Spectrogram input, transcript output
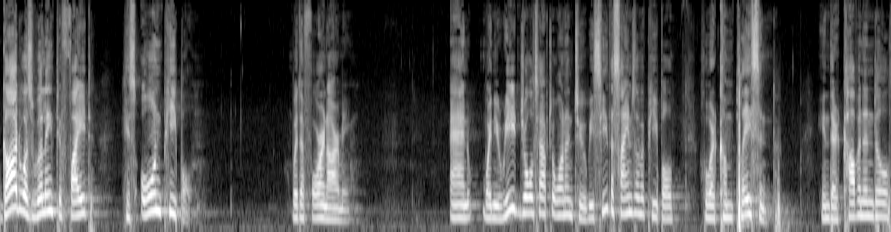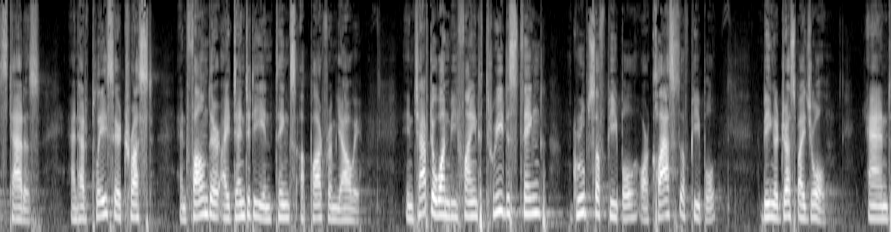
God was willing to fight his own people with a foreign army. And when you read Joel chapter 1 and 2, we see the signs of a people who are complacent in their covenantal status and had placed their trust and found their identity in things apart from Yahweh. In chapter 1, we find three distinct groups of people or classes of people being addressed by Joel. And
